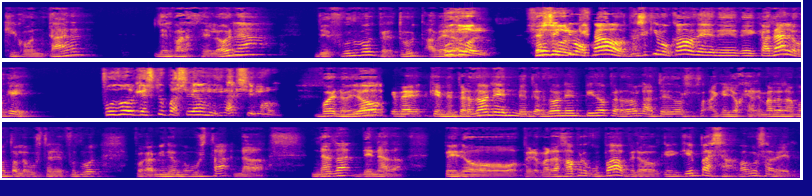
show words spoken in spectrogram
que contar del Barcelona, de fútbol, pero tú, a ver. Fútbol. ¿Te has equivocado? ¿Te has equivocado de canal o qué? Fútbol, que es tu pasión, Máximo. Bueno, yo que me, perdonen, me perdonen, pido perdón a todos aquellos que además de la moto le gustan el fútbol, porque a mí no me gusta nada, nada de nada. Pero, pero me ha dejado preocupado. Pero ¿qué, pasa? Vamos a ver.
